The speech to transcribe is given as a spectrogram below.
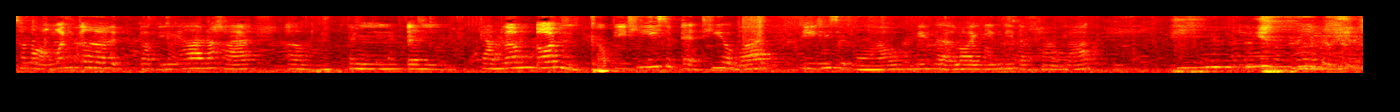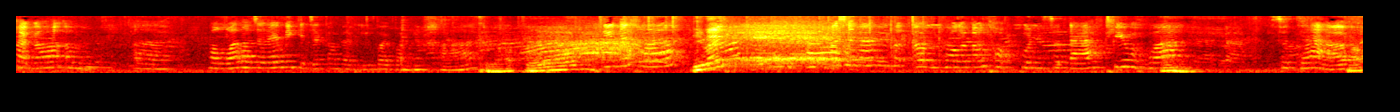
ฉลองวันเกิดกับเอย่านะคะเอิ่มเป็นเป็นการเริ่มต้นครับ ปีที่21ที่แบบว่าดีที่สุดแล้ว มีแต่รอยยิ้มมีแต่ความรัก ค่ะก็เอิ่มเอ่อหวังว่าเราจะได้มีกิจกรรมแบบนี้บ่อยๆนะคะครับผมดีไหมคะ ดีไหม เพราะฉะนั้นเอิ่มเราก็ต้องขอบคุณสตาฟที่บอกว่าสตาฟครับ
